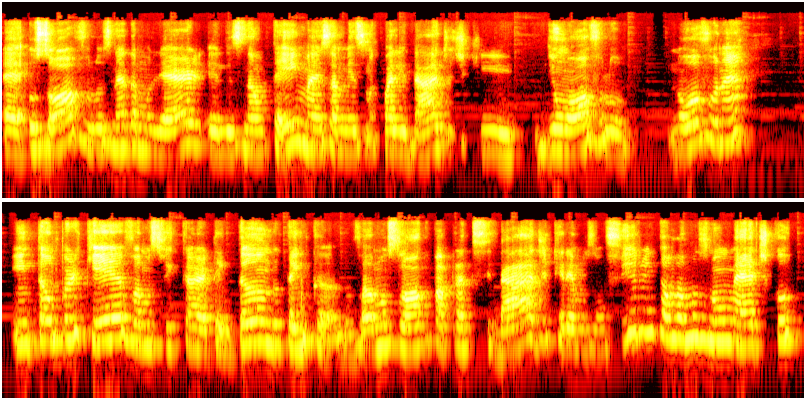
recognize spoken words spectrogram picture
é, os óvulos, né, da mulher, eles não têm mais a mesma qualidade de que de um óvulo novo, né? Então, por que vamos ficar tentando, tentando? Vamos logo para a praticidade, queremos um filho, então vamos num médico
